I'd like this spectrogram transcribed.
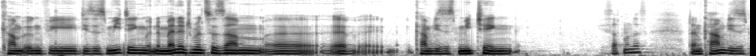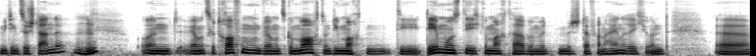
kam irgendwie dieses Meeting mit einem Management zusammen, äh, äh, kam dieses Meeting, wie sagt man das? Dann kam dieses Meeting zustande mhm. und wir haben uns getroffen und wir haben uns gemocht und die mochten die Demos, die ich gemacht habe mit, mit Stefan Heinrich und äh,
